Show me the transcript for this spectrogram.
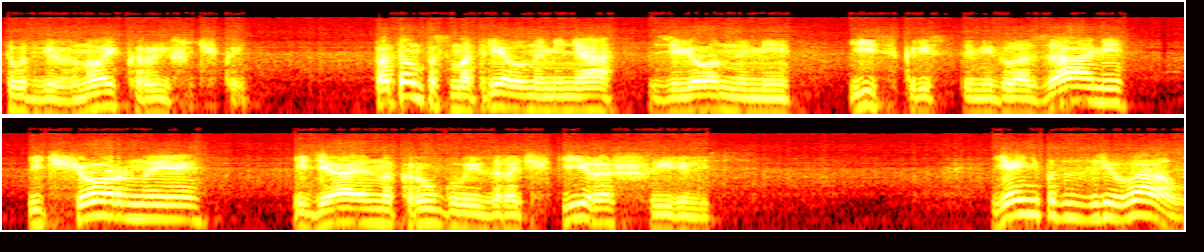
с выдвижной крышечкой. Потом посмотрела на меня зелеными искристыми глазами, и черные, идеально круглые зрачки расширились. Я и не подозревал,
